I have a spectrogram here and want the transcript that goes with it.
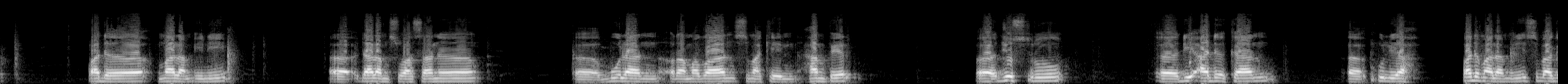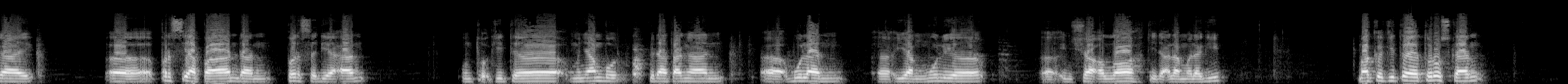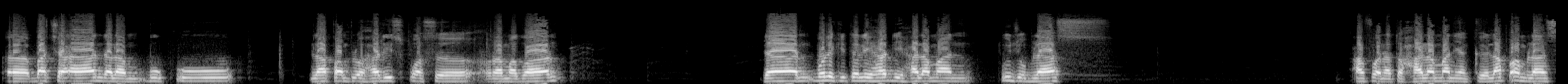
pada malam ini uh, dalam suasana uh, bulan Ramadan semakin hampir justru diadakan kuliah pada malam ini sebagai persiapan dan persediaan untuk kita menyambut kedatangan uh, bulan uh, yang mulia uh, insya-Allah tidak lama lagi. Maka kita teruskan uh, bacaan dalam buku 80 hadis puasa Ramadan dan boleh kita lihat di halaman 17 afwan atau halaman yang ke-18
